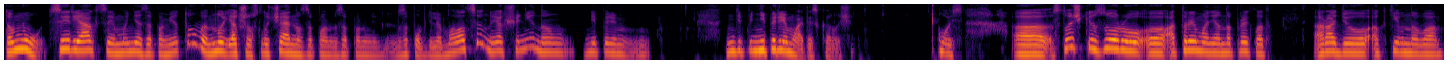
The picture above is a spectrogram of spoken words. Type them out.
Тому ці реакції ми не запам'ятовуємо. Ну, якщо случайно запам'ятали, молодці, ну якщо ні, ну не перейм... не переймайтесь, коротше. Ось. З точки зору е, отримання, наприклад, радіоактивного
